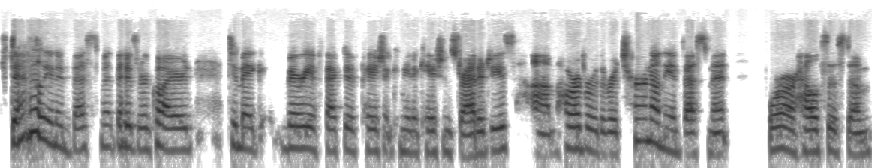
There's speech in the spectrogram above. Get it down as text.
It's definitely an investment that is required to make very effective patient communication strategies. Um, however, the return on the investment for our health system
